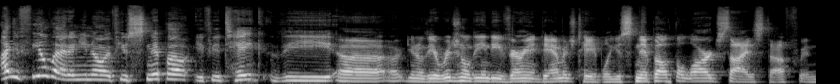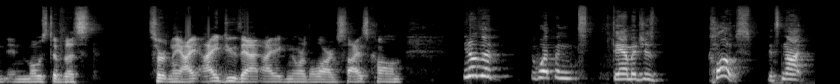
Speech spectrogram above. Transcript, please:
I feel that, and you know, if you snip out, if you take the, uh, you know, the original D and D variant damage table, you snip out the large size stuff, and, and most of us, certainly, I, I do that. I ignore the large size column. You know, the, the weapon damage is close. It's not.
